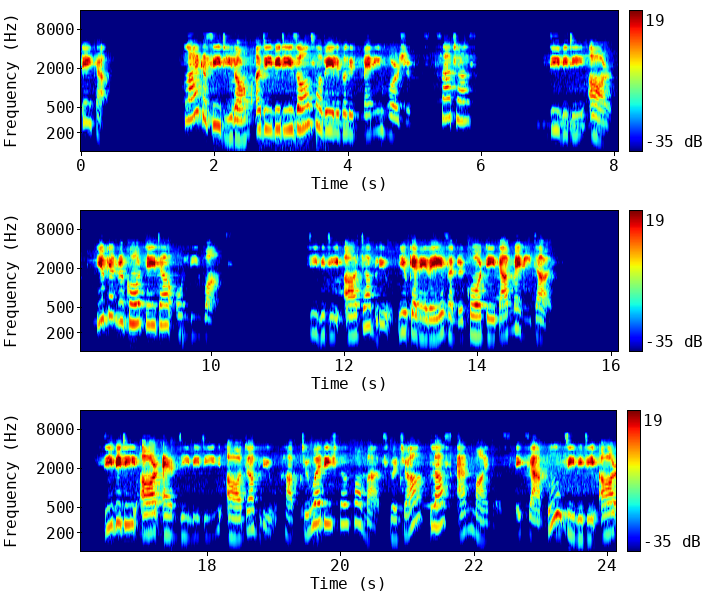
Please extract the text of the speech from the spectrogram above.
data. Like a CD-ROM, a DVD is also available in many versions, such as DVD-R, You can record data only once. DVD RW. You can erase and record data many times. DVD R and DVD RW have two additional formats which are plus and minus. Example DVD R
